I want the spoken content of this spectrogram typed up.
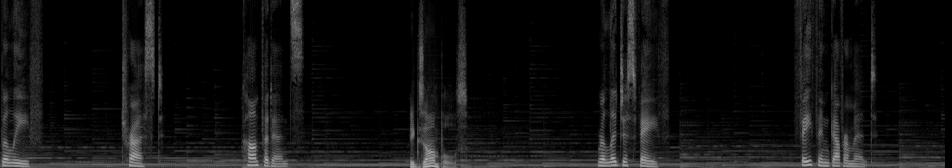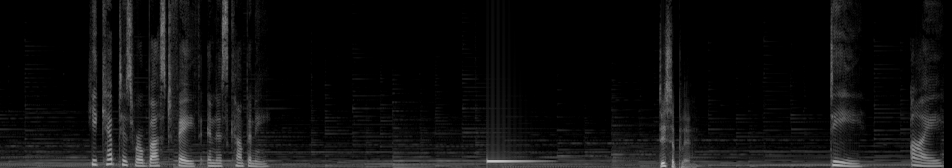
Belief, Trust, Confidence. Examples Religious faith, Faith in government. He kept his robust faith in his company. Discipline. D I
